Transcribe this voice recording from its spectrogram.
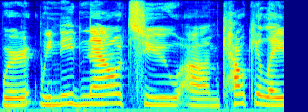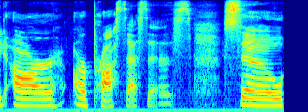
where we need now to um, calculate our, our processes. So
